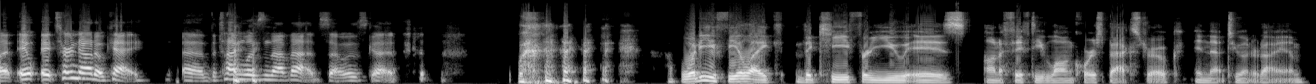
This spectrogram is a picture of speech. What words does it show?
but it, it turned out okay. And the time wasn't that bad, so it was good. what do you feel like the key for you is on a 50 long course backstroke in that 200 IM?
